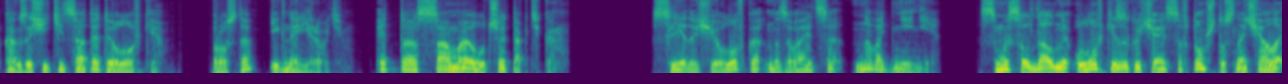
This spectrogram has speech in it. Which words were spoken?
Как защититься от этой уловки? Просто игнорировать. Это самая лучшая тактика. Следующая уловка называется наводнение. Смысл данной уловки заключается в том, что сначала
